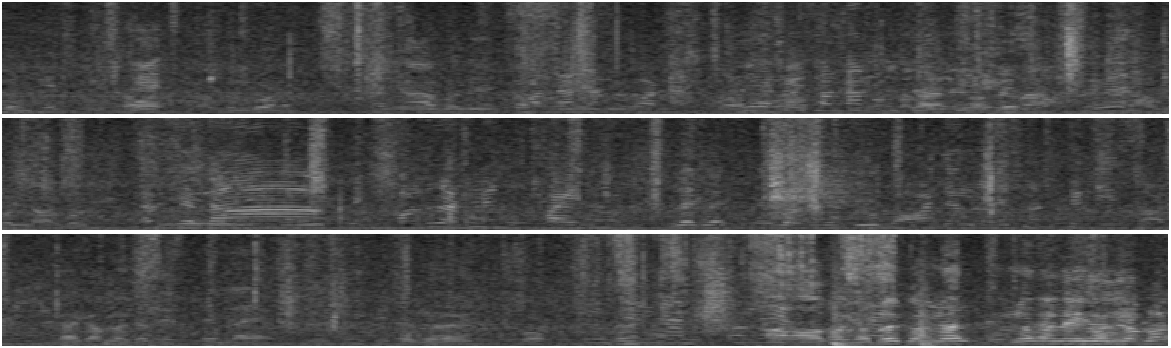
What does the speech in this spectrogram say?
ส่งเคสรีสอร์ทงานวันนี้แล้วเสร็จแล้วเขาเลื่อนให้หนูไปนู่นเล็กๆในรถเนี่ยหมอจะเลยสันจะดีสอนไม่อยู่ไปกับรถกันนี่เป็นแรงเลยส่งเคสคนนู้นเลยจริงๆงานตอนแรเอากเอาคนกับรถคนรถคนรถคนนี้คนกับรถ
